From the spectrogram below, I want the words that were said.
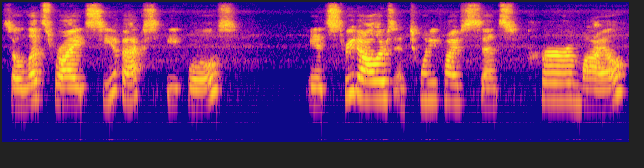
So let's write c of x equals, it's $3.25 per mile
